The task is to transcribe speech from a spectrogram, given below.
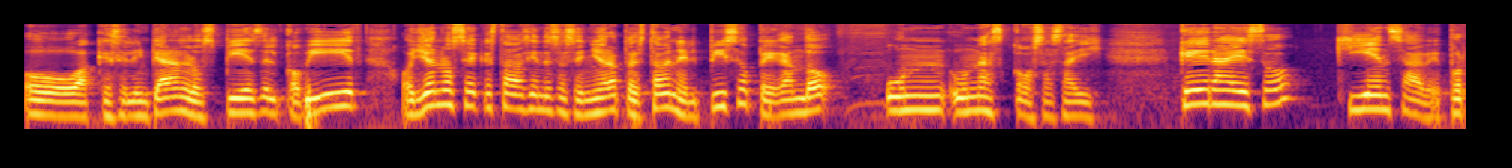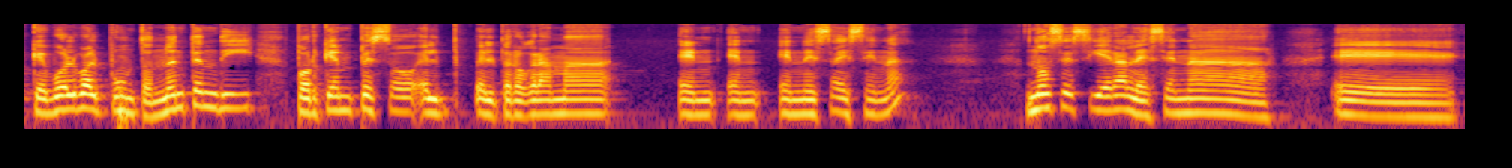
o a que se limpiaran los pies del COVID. O yo no sé qué estaba haciendo esa señora, pero estaba en el piso pegando unas cosas ahí. ¿Qué era eso? Quién sabe, porque vuelvo al punto, no entendí por qué empezó el, programa en, en, en, esa escena. No sé si era la escena eh,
